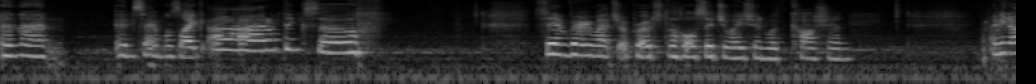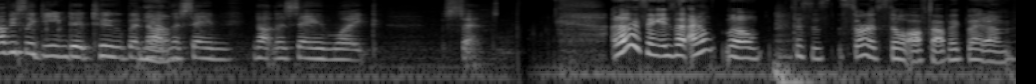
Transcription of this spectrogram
And then, and Sam was like, ah, I don't think so. Sam very much approached the whole situation with caution. I mean, obviously Dean did too, but not Yeah. in the same, not in the same like sense. another thing is that i don't well this is sort of still off topic but um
